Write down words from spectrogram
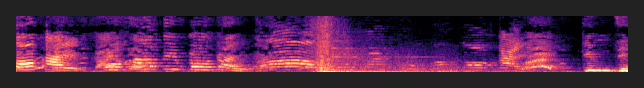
กอไก่ต้องตามทีมกอไก่ กิมจิ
